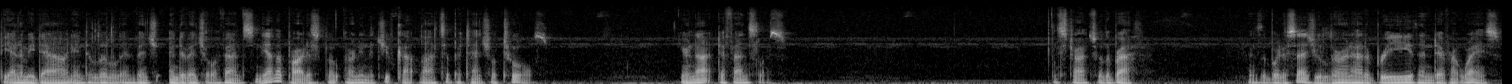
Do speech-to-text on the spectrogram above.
the enemy down into little individual events. And the other part is learning that you've got lots of potential tools. You're not defenseless. It starts with the breath. As the Buddha says, you learn how to breathe in different ways.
